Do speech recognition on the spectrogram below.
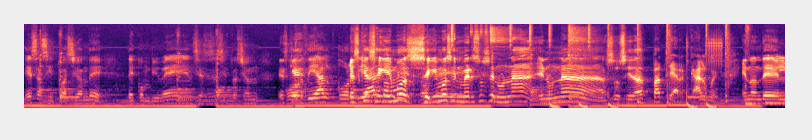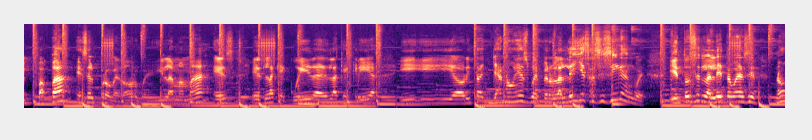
esa situación de, de convivencias, esa situación Es que- cordial, cordial. Es que seguimos, donde- seguimos donde- inmersos en una, en una sociedad patriarcal, güey. En donde el papá es el proveedor, güey. Y la mamá es, es la que cuida, es la que cría. Y, y- y ahorita ya no es, güey, pero las leyes así siguen, güey. Y entonces la ley te va a decir, no,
